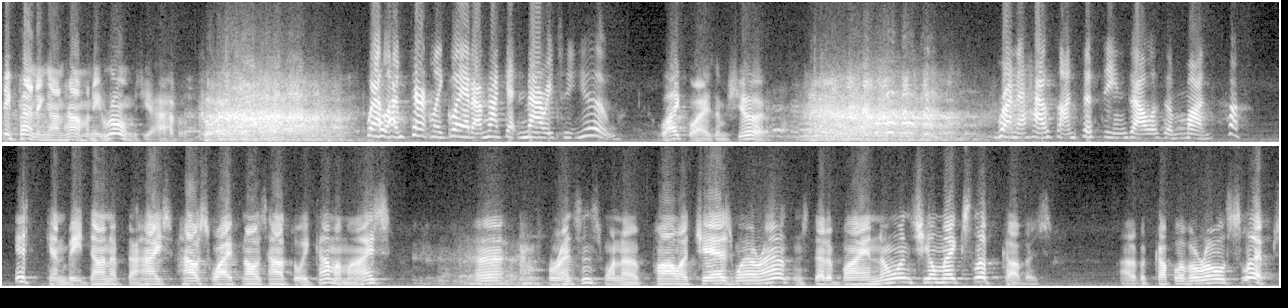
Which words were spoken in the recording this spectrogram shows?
Depending on how many rooms you have, of course. Well, I'm certainly glad I'm not getting married to you. Likewise, I'm sure. Run a house on $15 a month. Huh. It can be done if the house- housewife knows how to economize. Uh, for instance, when a pile of chairs wear out, instead of buying new ones, she'll make slip covers out of a couple of her old slips.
